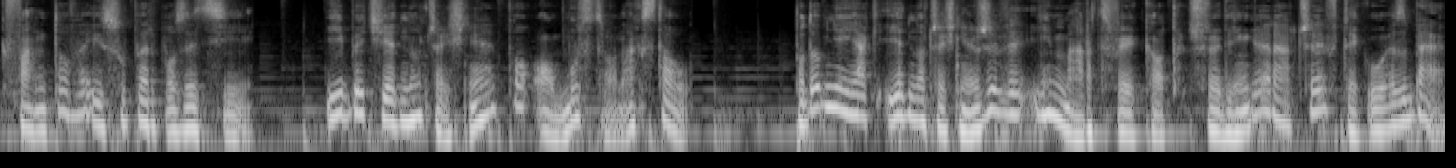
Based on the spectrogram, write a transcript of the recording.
kwantowej superpozycji i być jednocześnie po obu stronach stołu. Podobnie jak jednocześnie żywy i martwy kod Schrödingera czy wtyk USB.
